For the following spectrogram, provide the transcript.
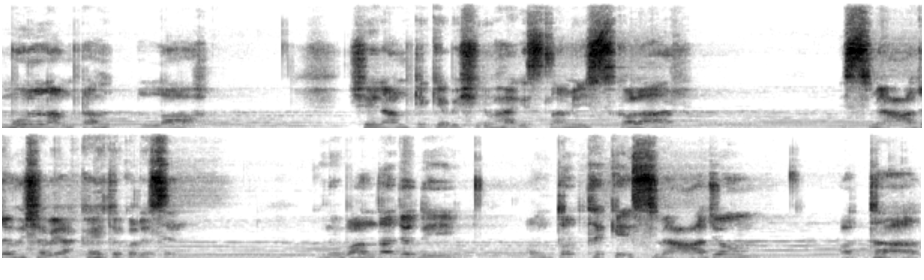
মূল নামটা আল্লাহ। সেই নামটিকে বেশিরভাগ ইসলামী স্কলার ইসমে আজম হিসাবে আখ্যায়িত করেছেন। কোনো বান্দা যদি অন্তর থেকে ইসমে আজম অর্থাৎ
